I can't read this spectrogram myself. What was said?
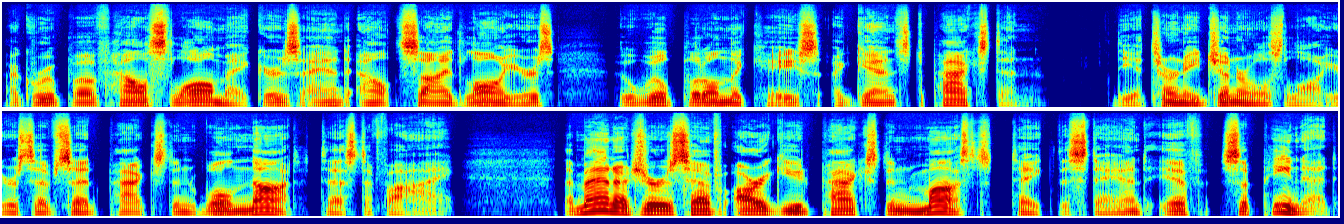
a group of House lawmakers and outside lawyers who will put on the case against Paxton. The Attorney General's lawyers have said Paxton will not testify. The managers have argued Paxton must take the stand if subpoenaed,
